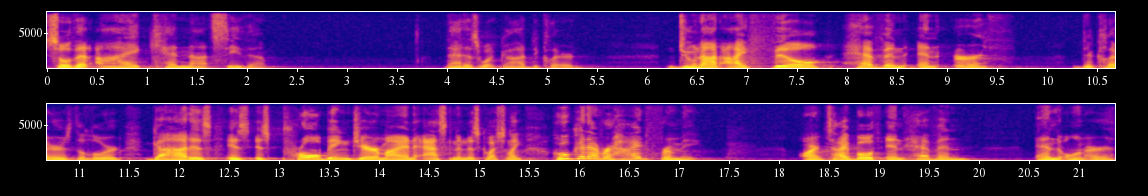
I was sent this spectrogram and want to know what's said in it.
so that I cannot see them? That is what God declared. Do not I fill heaven and earth? declares the Lord. God is, is, is probing Jeremiah and asking him this question like, Who could ever hide from me? Aren't I both in heaven and on earth?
